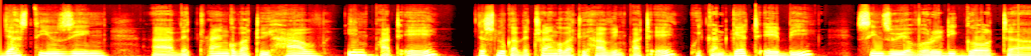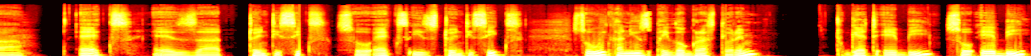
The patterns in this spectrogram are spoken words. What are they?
Just using uh, the triangle that we have in part A, just look at the triangle that we have in part A. We can get AB since we have already got uh, X as uh, 26. So X is 26. So we can use Pythagoras theorem to get AB. So AB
